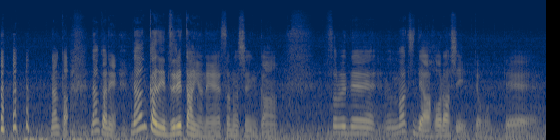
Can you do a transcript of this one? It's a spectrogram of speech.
なんかなんかねなんかねずれたんよねその瞬間。それでマジでアホらしいって思って。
